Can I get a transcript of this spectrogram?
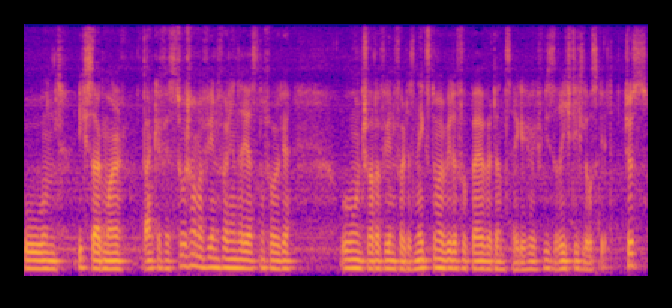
Und ich sage mal, danke fürs Zuschauen auf jeden Fall in der ersten Folge. Und schaut auf jeden Fall das nächste Mal wieder vorbei, weil dann zeige ich euch, wie es richtig losgeht. Tschüss!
